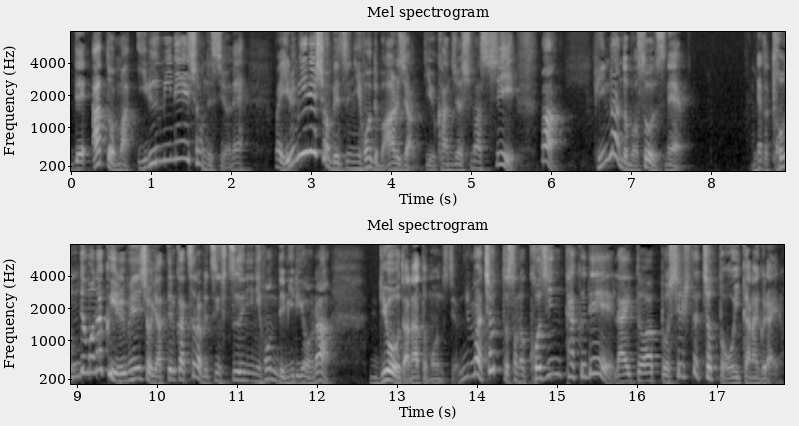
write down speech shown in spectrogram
で、あと、まあイルミネーションですよね。まあ、イルミネーション別に日本でもあるじゃんっていう感じはしますし、まあフィンランドもそうですねなんかとんでもなくイルミネーションやってるかっつったら別に普通に日本で見るような量だなと思うんですよ。まあちょっとその個人宅でライトアップをしてる人はちょっと多いかなぐらいの。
